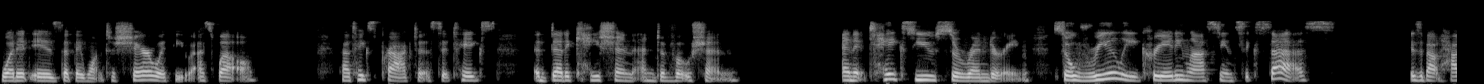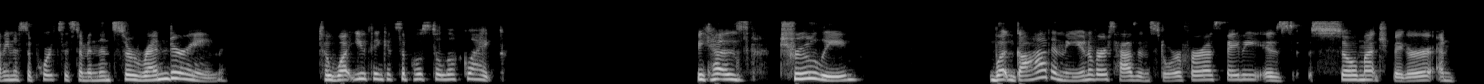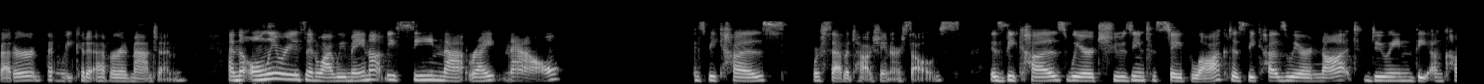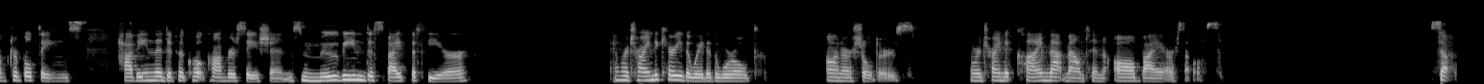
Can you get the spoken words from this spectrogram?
what it is that they want to share with you as well. That takes practice, it takes a dedication and devotion. And it takes you surrendering. So, really, creating lasting success is about having a support system and then surrendering to what you think it's supposed to look like. Because truly, what God and the universe has in store for us, baby, is so much bigger and better than we could ever imagine. And the only reason why we may not be seeing that right now is because we're sabotaging ourselves is because we are choosing to stay blocked, is because we are not doing the uncomfortable things, having the difficult conversations, moving despite the fear. And we're trying to carry the weight of the world on our shoulders. And we're trying to climb that mountain all by ourselves. So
